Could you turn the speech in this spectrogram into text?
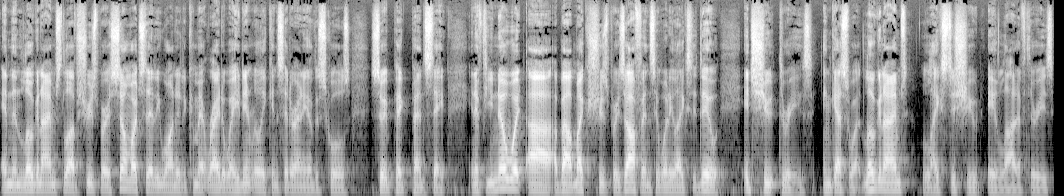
and then Logan Imes loved Shrewsberry so much that he wanted to commit right away. He didn't really consider any other schools, so he picked Penn State. And if you know what uh, about Micah Shrewsberry's offense and what he likes to do, it's shoot threes. And guess what? Logan Imes likes to shoot a lot of threes.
